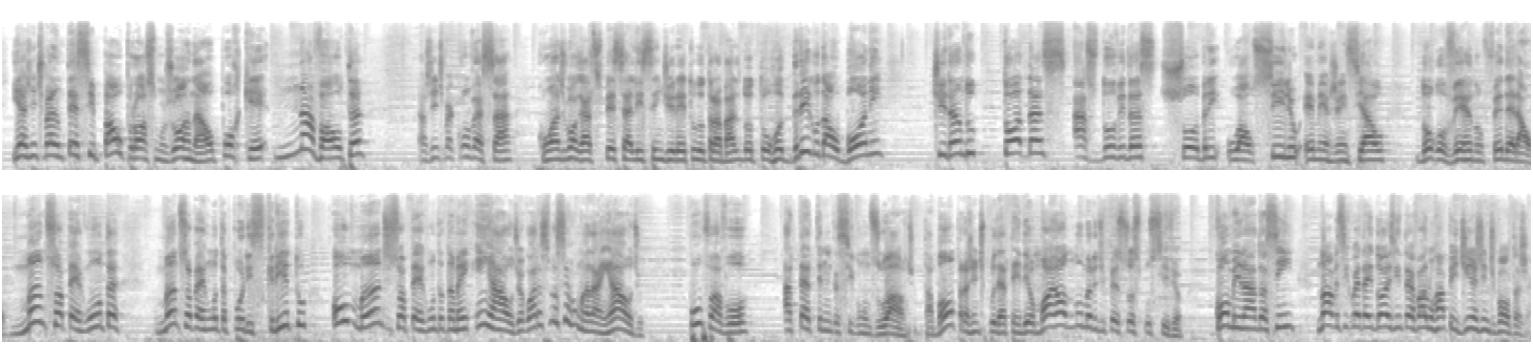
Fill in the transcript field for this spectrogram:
e a gente vai antecipar o próximo jornal, porque na volta a gente vai conversar com o advogado especialista em direito do trabalho, doutor Rodrigo Dalboni, tirando todas as dúvidas sobre o auxílio emergencial do governo federal. Mande sua pergunta, mande sua pergunta por escrito ou mande sua pergunta também em áudio. Agora, se você mandar em áudio, por favor, até 30 segundos o áudio, tá bom? Pra gente poder atender o maior número de pessoas possível. Combinado assim? 9h52, intervalo rapidinho, a gente volta já.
